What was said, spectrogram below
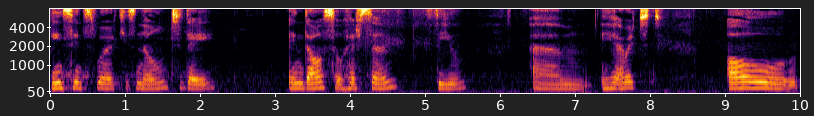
Vincent's work is known today, and also her son, Theo, um, inherited all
